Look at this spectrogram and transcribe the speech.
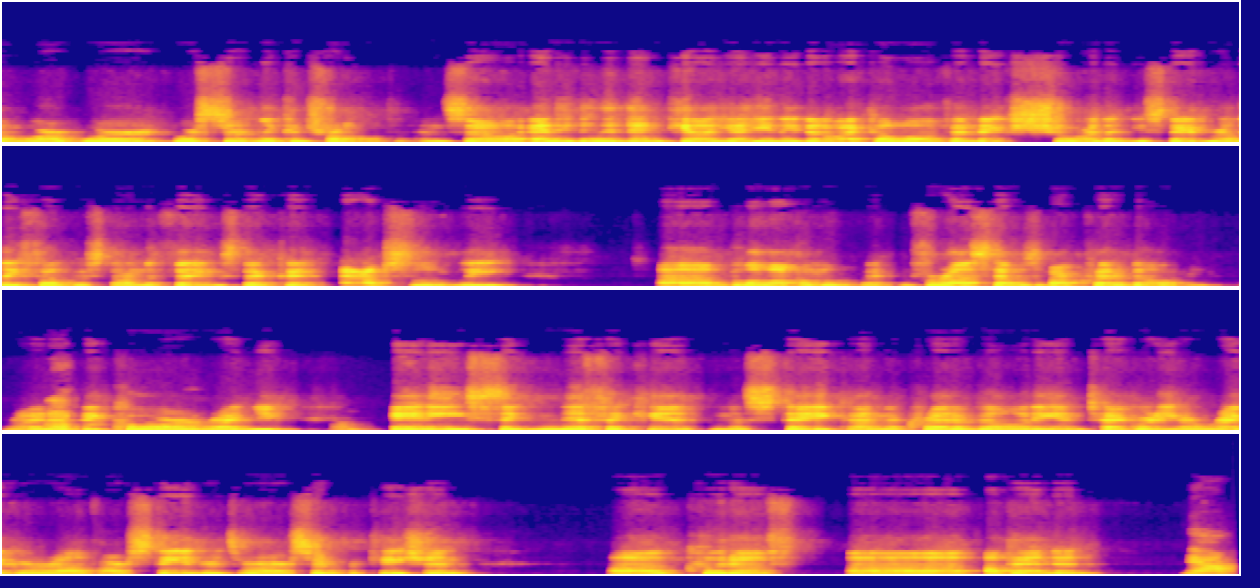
were, were, were certainly controlled. And so anything that didn't kill you, you needed to let go of and make sure that you stayed really focused on the things that could absolutely uh, blow up a movement. And for us, that was about credibility, right? At the core, right? You, any significant mistake on the credibility, integrity, or rigor of our standards or our certification uh, could have uh, upended yeah.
